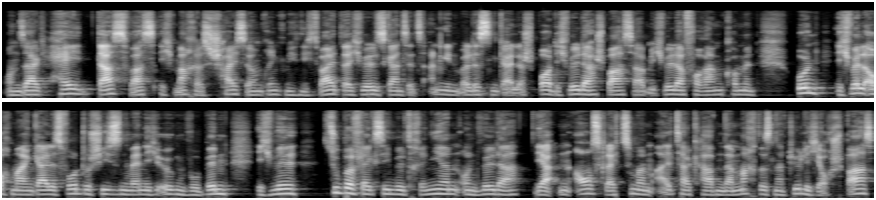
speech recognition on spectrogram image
und sag, hey, das, was ich mache, ist scheiße und bringt mich nicht weiter. Ich will das Ganze jetzt angehen, weil das ist ein geiler Sport. Ich will da Spaß haben, ich will da vorankommen und ich will auch mal ein geiles Foto schießen, wenn ich irgendwo bin. Ich will super flexibel trainieren und will da ja einen Ausgleich zu meinem Alltag haben, dann macht es natürlich auch Spaß,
